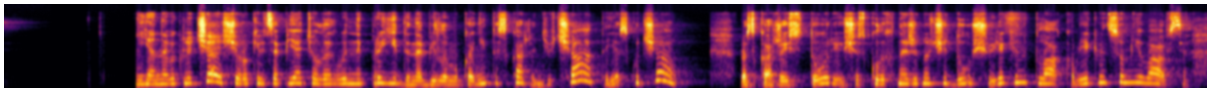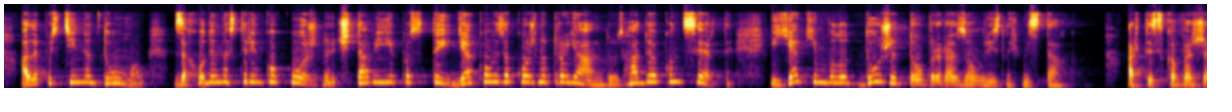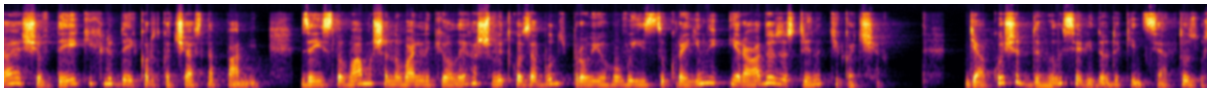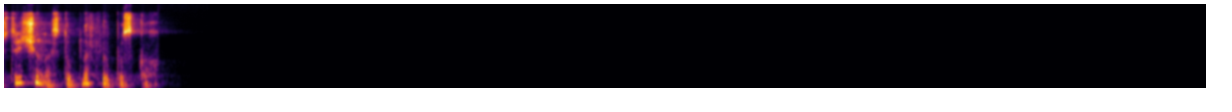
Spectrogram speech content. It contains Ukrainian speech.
Я не виключаю, що років за п'ять Олег Винник приїде на білому коні та скаже: Дівчата, я скучав. Розкаже історію, що сколихне жіночу душу, як він плакав, як він сумнівався, але постійно думав, заходив на сторінку кожної, читав її пости, дякував за кожну троянду, згадує концерти і як їм було дуже добре разом в різних містах. Артистка вважає, що в деяких людей короткочасна пам'ять. За її словами, шанувальники Олега швидко забудуть про його виїзд з України і радо зустрінуть тікача. Дякую, що додивилися відео до кінця. До зустрічі в наступних випусках.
